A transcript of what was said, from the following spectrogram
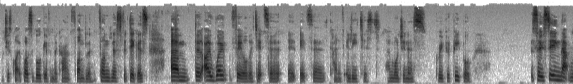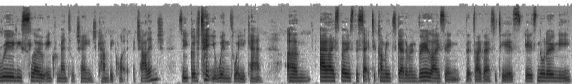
which is quite possible given the current fondness for diggers, um, that I won't feel that it's a it, it's a kind of elitist, homogenous group of people. So seeing that really slow incremental change can be quite a challenge. So you've got to take your wins where you can. Um, and I suppose the sector coming together and realizing that diversity is is not only,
